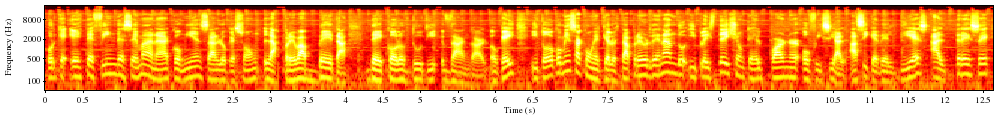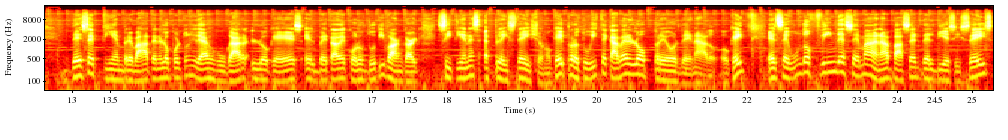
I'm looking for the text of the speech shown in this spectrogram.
Porque este fin de semana comienzan lo que son las pruebas beta de Call of Duty Vanguard, ¿ok? Y todo comienza con el que lo está preordenando y PlayStation, que es el partner oficial. Así que del 10 al 13 de septiembre vas a tener la oportunidad de jugar lo que es el beta de Call of Duty Vanguard si tienes PlayStation, ¿ok? Pero tuviste que haberlo preordenado, ¿ok? El segundo fin de semana va a ser del 16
